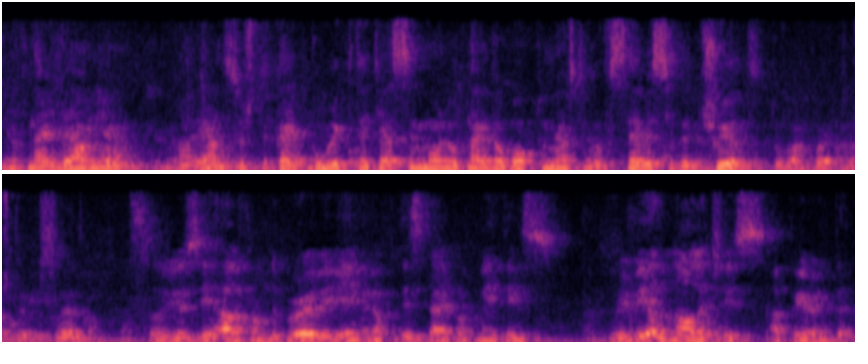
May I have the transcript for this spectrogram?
И в най-идеалния вариант също така и публиката тя се моли от най-дълбокото място в себе си да чуят това, което ще последва. So you see how from the very beginning of this type of meetings, revealed knowledge is appearing there.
